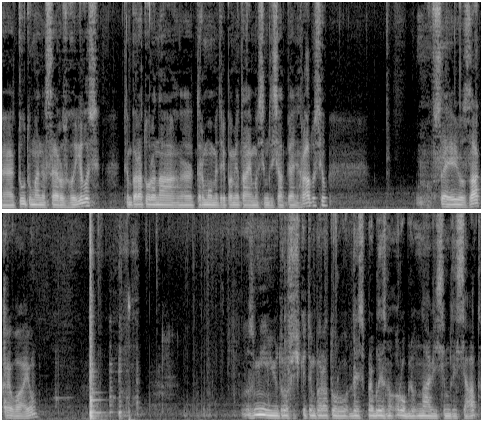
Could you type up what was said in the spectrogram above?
Е, Тут у мене все розгорілось. Температура на е, термометрі, пам'ятаємо, 75 градусів. Все, я його закриваю. Змінюю трошечки температуру, десь приблизно роблю на 80.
